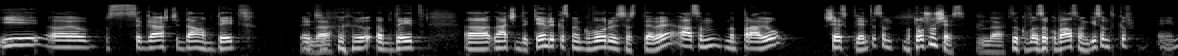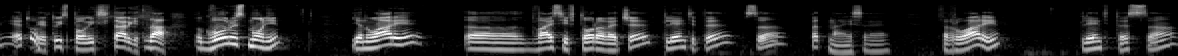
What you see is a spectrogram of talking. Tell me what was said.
И а, сега ще дам апдейт ето, Да. апдейт. А, значи, декември, като сме говорили с тебе, аз съм направил 6 клиента, съм, ма точно 6. Да. Закова, заковал съм ги, съм такъв, еми, ето. Ето, изпълних си таргет. Да, говорим с Мони. Януари а, 22 вече клиентите са 15. Февруари клиентите са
